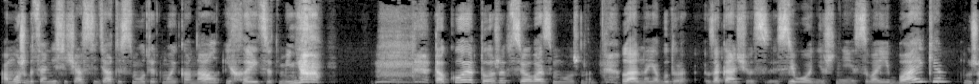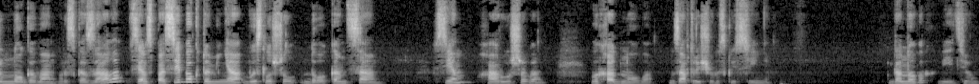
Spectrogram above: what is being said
А может быть, они сейчас сидят и смотрят мой канал и хейтят меня. Такое тоже все возможно. Ладно, я буду заканчивать сегодняшние свои байки. Уже много вам рассказала. Всем спасибо, кто меня выслушал до конца. Всем хорошего выходного. Завтра еще воскресенье. До новых видео.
